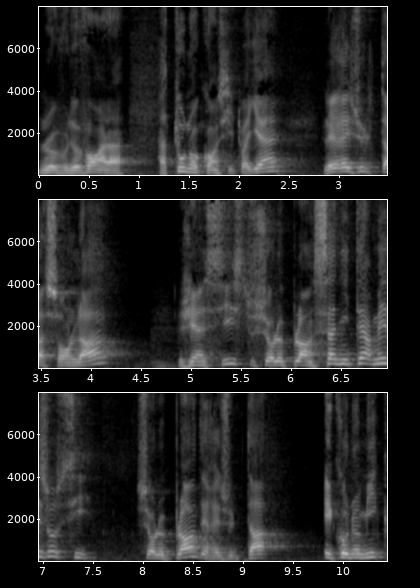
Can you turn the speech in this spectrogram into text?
Nous le devons à, tous nos concitoyens. Les résultats sont là. J'insiste sur le plan sanitaire, mais aussi sur le plan des résultats économiques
